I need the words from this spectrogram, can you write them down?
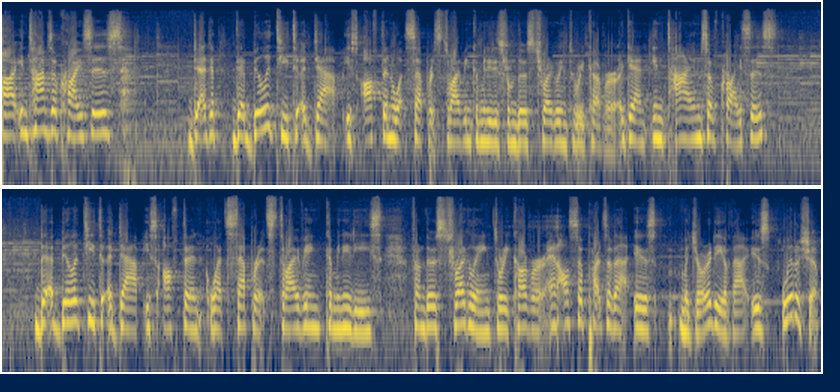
Uh, in times of crisis, the, the ability to adapt is often what separates thriving communities from those struggling to recover. Again, in times of crisis, the ability to adapt is often what separates thriving communities from those struggling to recover. And also, parts of that is, majority of that is leadership.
